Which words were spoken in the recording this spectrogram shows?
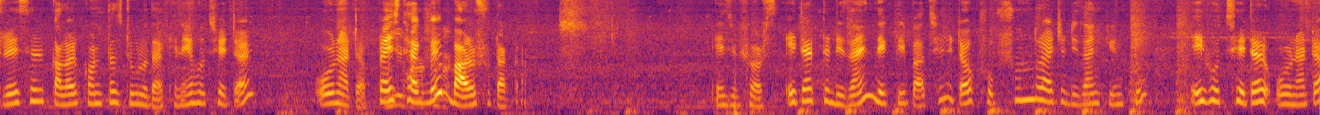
ড্রেসের কালার কন্ট্রাস্টগুলো দেখেন এ হচ্ছে এটার ওড়নাটা। প্রাইস থাকবে বারোশো টাকা। এই যে শর্টস এটা একটা ডিজাইন দেখতেই পাচ্ছেন এটাও খুব সুন্দর একটা ডিজাইন কিন্তু। এই হচ্ছে এটার ওড়নাটা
